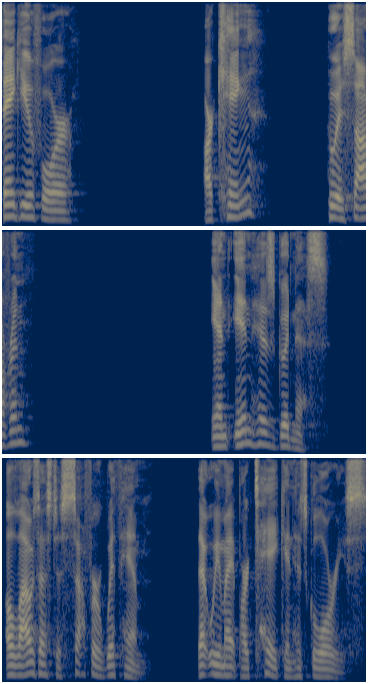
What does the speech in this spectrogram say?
Thank you for our King who is sovereign and in his goodness allows us to suffer with him that we might partake in his glories.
